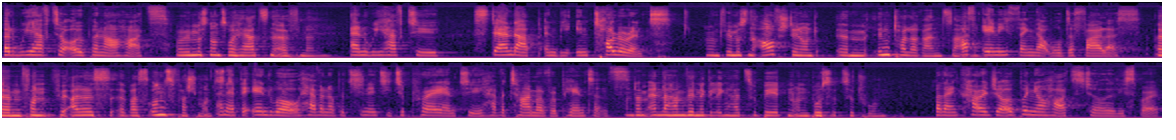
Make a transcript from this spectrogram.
But we have to open our hearts Aber wir müssen unsere Herzen öffnen. and we have to stand up and be intolerant Und wir müssen aufstehen und ähm, intolerant sein of anything that will defile us. ähm, von, für alles, äh, was uns verschmutzt. And at the end, we'll have an opportunity to pray and to have a time of repentance. Und am Ende haben wir eine Gelegenheit zu beten und Buße zu tun. But I encourage you, open your hearts to the Holy Spirit.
